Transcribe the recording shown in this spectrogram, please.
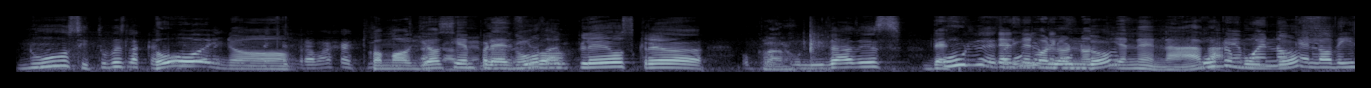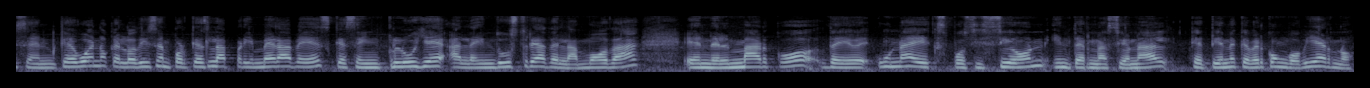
No, si tú ves la cantidad Uy, de gente que trabaja aquí. Como yo siempre ¿no? digo. Da empleos, crea oportunidades, De une frívolo no mundos, tiene nada. Qué bueno que lo dicen, qué bueno que lo dicen porque es la primera vez que se incluye a la industria de la moda en el marco de una exposición internacional que tiene que ver con gobierno,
